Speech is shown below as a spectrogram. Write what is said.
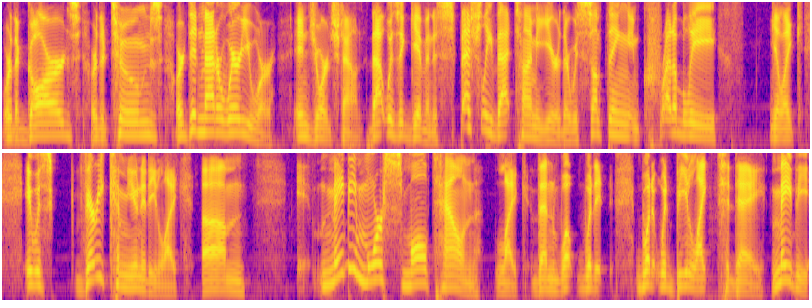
or the guards or the tombs, or it didn't matter where you were in Georgetown. That was a given, especially that time of year. There was something incredibly, you know, like it was very community like, um, maybe more small town like than what would it what it would be like today. Maybe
